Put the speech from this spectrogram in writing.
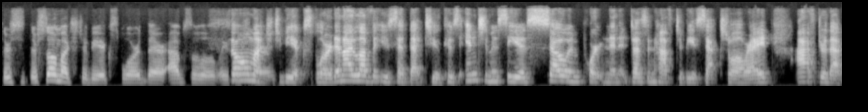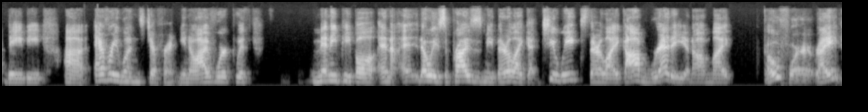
there's there's so much to be explored there absolutely so sure. much to be explored and i love that you said that too because intimacy is so important and it doesn't have to be sexual right after that baby uh, everyone's different you know i've worked with many people and it always surprises me they're like at two weeks they're like i'm ready and i'm like go for it, right?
